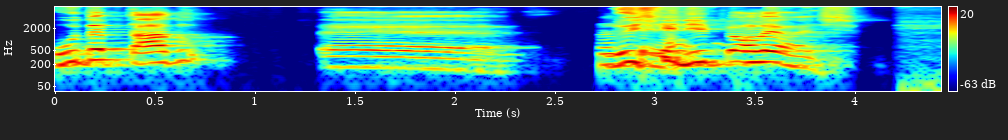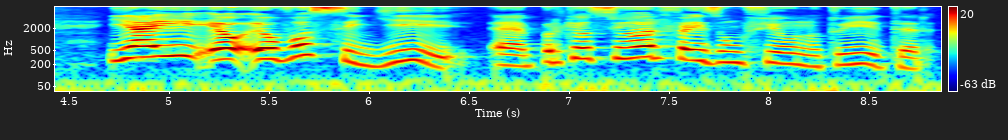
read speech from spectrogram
O deputado é, Luiz Felipe Orleães. E aí eu, eu vou seguir, é, porque o senhor fez um fio no Twitter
